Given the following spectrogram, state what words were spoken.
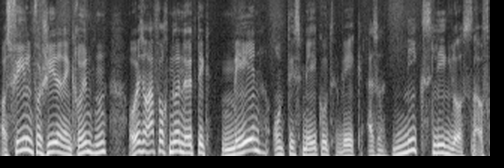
Aus vielen verschiedenen Gründen, aber es ist einfach nur nötig, mähen und das Mähgut weg. Also nichts liegen lassen, auf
